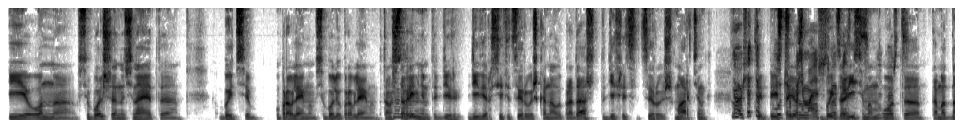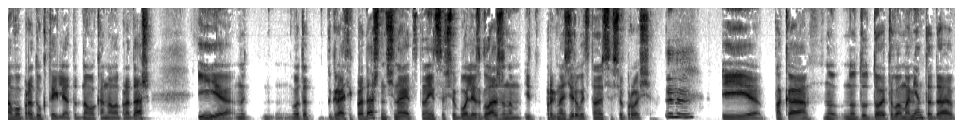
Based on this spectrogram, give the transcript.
И он э, все больше начинает быть управляемым, все более управляемым. Потому что угу. со временем ты диверсифицируешь каналы продаж, ты диверсифицируешь маркетинг. Ну, вообще ты, ты перестаешь быть зависимым бизнес, от э, там, одного продукта или от одного канала продаж. И ну, вот этот график продаж начинает становиться все более сглаженным, и прогнозировать становится все проще. Угу. И пока, ну, ну до, до этого момента, да,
